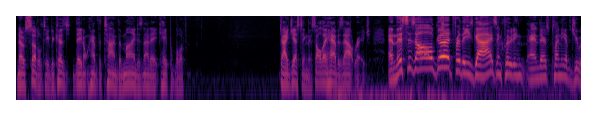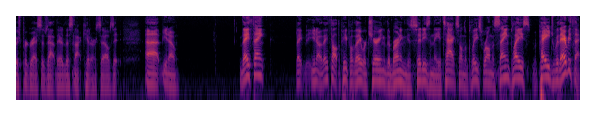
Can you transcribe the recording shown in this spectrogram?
no subtlety, because they don't have the time. The mind is not capable of digesting this. All they have is outrage. And this is all good for these guys, including, and there's plenty of Jewish progressives out there. Let's not kid ourselves. It, uh, you know, they think they you know they thought the people they were cheering the burning the cities and the attacks on the police were on the same place page with everything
